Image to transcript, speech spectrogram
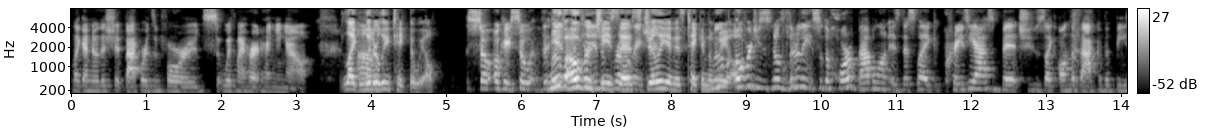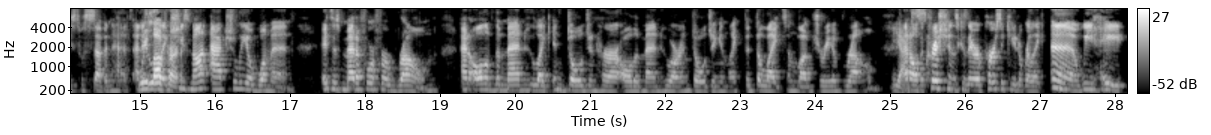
Like I know this shit backwards and forwards with my heart hanging out. Like Um, literally take the wheel. So okay, so the, Move in- over, in Jesus. Jillian is taking the Move wheel. over, Jesus. No, literally. So the whore of Babylon is this like crazy ass bitch who's like on the back of a beast with seven heads, and We it's love like her. she's not actually a woman. It's this metaphor for Rome, and all of the men who like indulge in her are all the men who are indulging in like the delights and luxury of Rome, yes. and all the Christians because they were persecuted were like, eh, we hate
